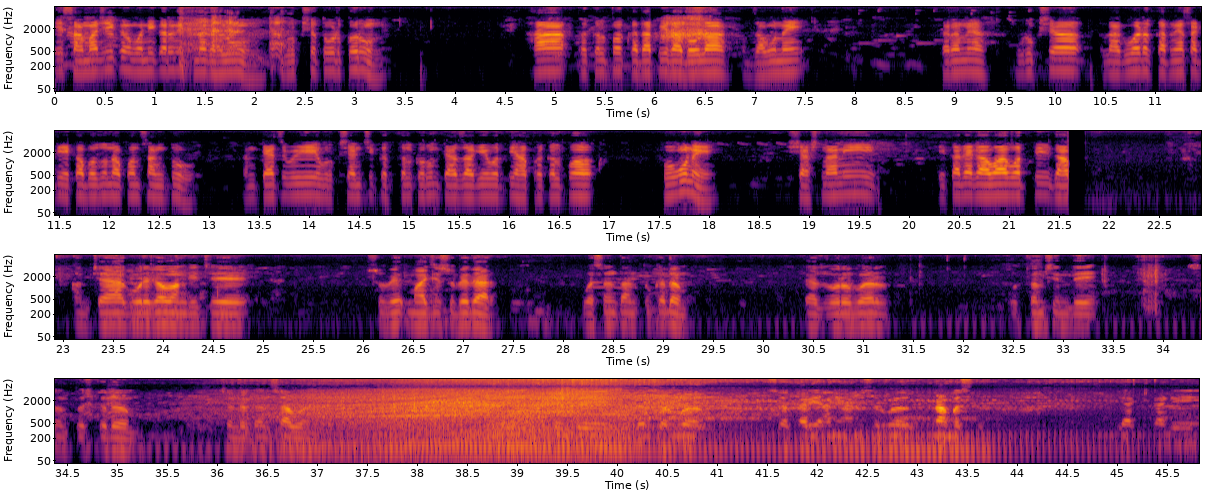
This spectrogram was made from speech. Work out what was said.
हे सामाजिक वनीकरण इथनं घालवून वृक्षतोड करून हा प्रकल्प कदापि राबवला जाऊ नये. कारण वृक्ष लागवड करण्यासाठी एका बाजूनं आपण सांगतो आणि त्याचवेळी वृक्षांची कत्तल करून त्या जागेवरती हा प्रकल्प होऊ नये. शासनाने एखाद्या गावावरती गाव आमच्या गोरेगाव वांगीचे सुभे माजी सुभेदार वसंत अंतू कदम त्याचबरोबर उत्तम शिंदे संतोष कदम चंद्रकांत सावंत सर्व सहकारी आणि आम्ही सर्व ग्रामस्थ या ठिकाणी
